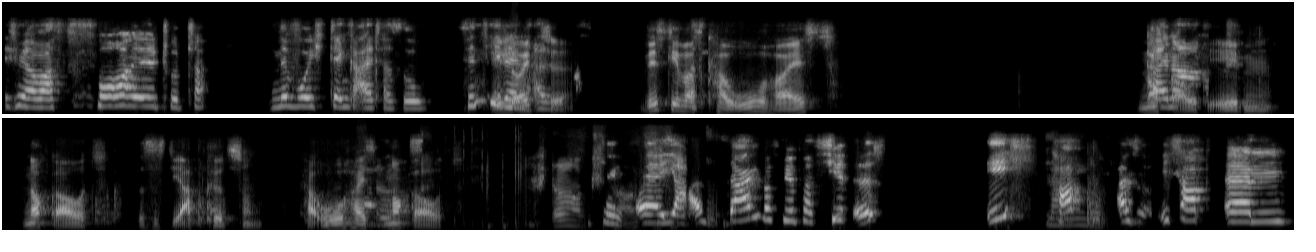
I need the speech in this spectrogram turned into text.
ist mir was voll total, ne, wo ich denke, Alter, so, sind die Ey denn Leute, alle? wisst ihr, was K.O. heißt? Keine Knockout eben. Knockout. Das ist die Abkürzung. K.O. heißt Ja. Knockout. Stark, Okay, stark. äh, ja, also dann, was mir passiert ist, ich hab, Nein. also ich hab, ähm,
